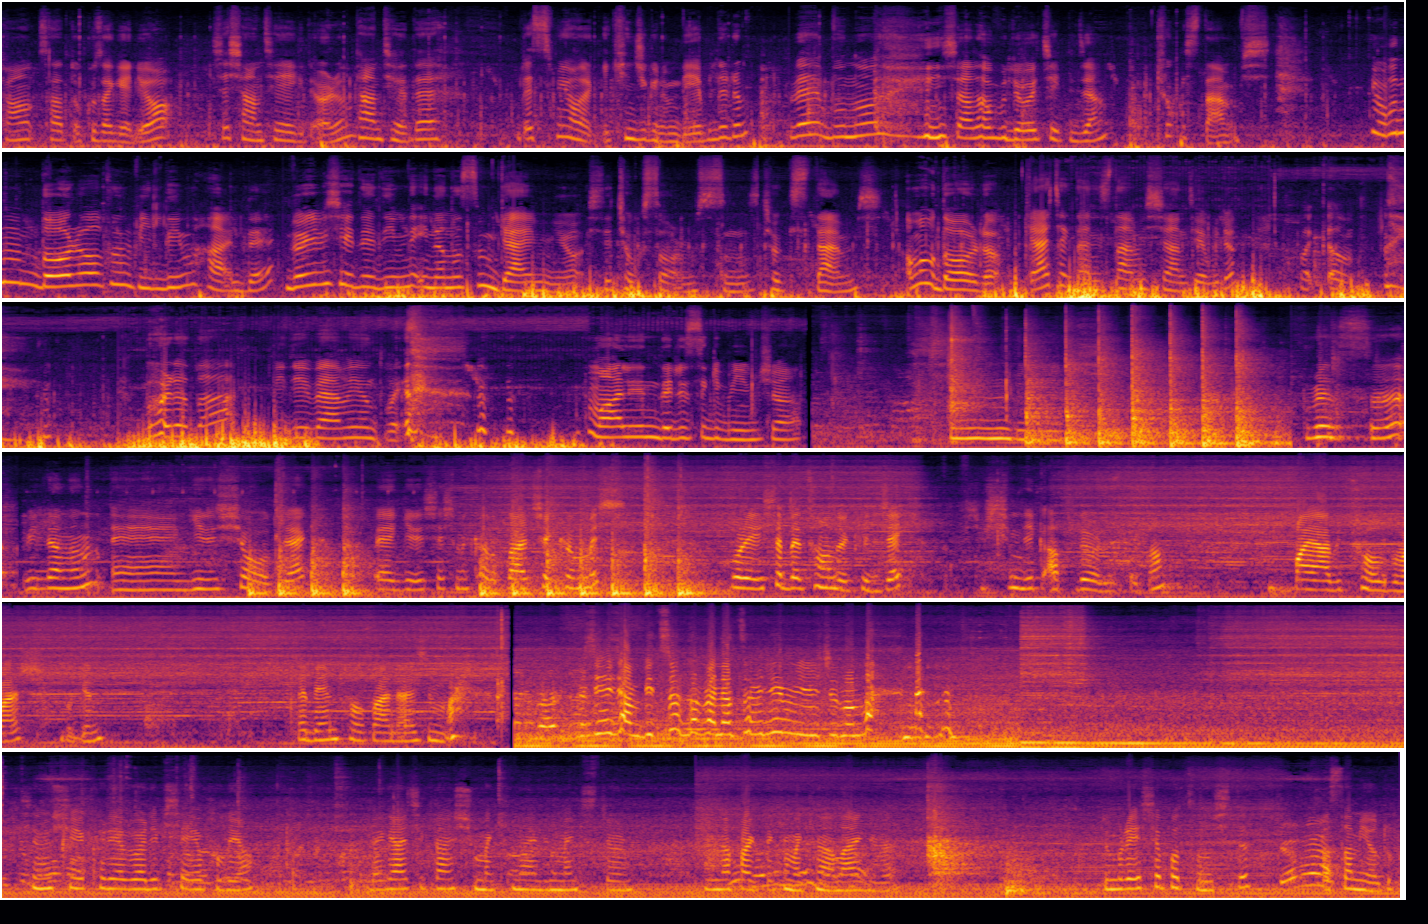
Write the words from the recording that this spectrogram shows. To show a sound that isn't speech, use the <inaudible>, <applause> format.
Şu an saat 9'a geliyor. İşte şantiyeye gidiyorum. Şantiyede resmi olarak ikinci günüm diyebilirim. Ve bunu <laughs> inşallah vloga çekeceğim. Çok istenmiş. <laughs> Bunun doğru olduğunu bildiğim halde böyle bir şey dediğimde inanasım gelmiyor. İşte çok sormuşsunuz, çok istenmiş. Ama bu doğru. Gerçekten istenmiş şantiye vlog. Bakalım. <laughs> Bu arada videoyu beğenmeyi unutmayın. Mahallenin delisi gibiyim şu an. Şimdi Burası villanın eee, girişi olacak. Ve girişe şimdi kalıplar çakılmış. Buraya işte beton dökülecek. Şimdi şimdilik atlıyoruz buradan. Bayağı bir toz var bugün. Ve benim toz alerjim var. <laughs> Bir şey diyeceğim, bir turda ben atabilir miyim şununla? <laughs> Şimdi şu yukarıya böyle bir şey yapılıyor. Ve gerçekten şu makineye binmek istiyorum. Luna Park'taki makineler gibi. Dün buraya şap atılmıştı. Basamıyorduk.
